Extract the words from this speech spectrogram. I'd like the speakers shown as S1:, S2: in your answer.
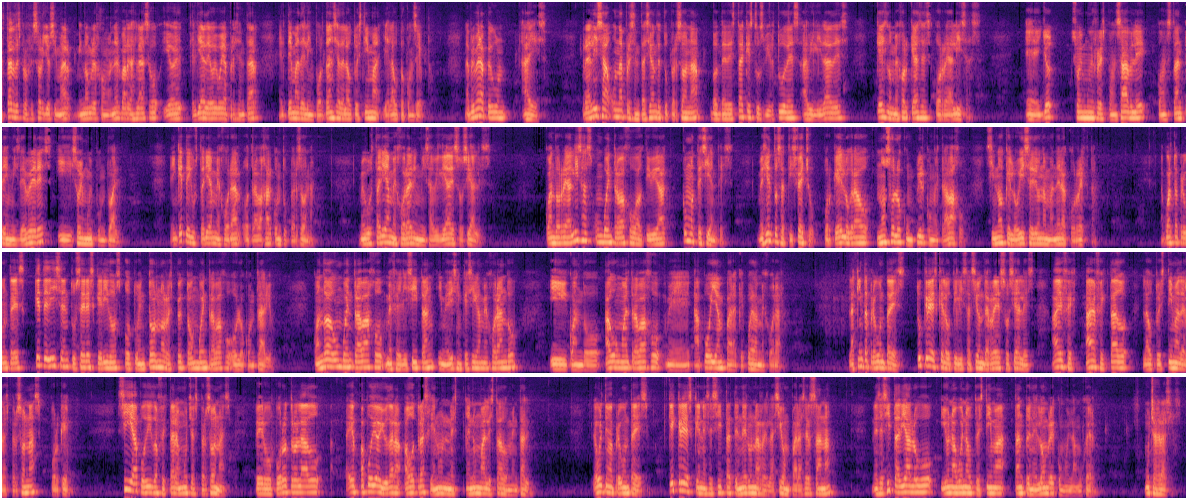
S1: Buenas tardes, profesor Yosimar. Mi nombre es Juan Manuel Vargas Lazo y hoy, el día de hoy voy a presentar el tema de la importancia de la autoestima y el autoconcepto. La primera pregunta es, realiza una presentación de tu persona donde destaques tus virtudes, habilidades, qué es lo mejor que haces o realizas. Eh, yo soy muy responsable, constante en mis deberes y soy muy puntual. ¿En qué te gustaría mejorar o trabajar con tu persona? Me gustaría mejorar en mis habilidades sociales. Cuando realizas un buen trabajo o actividad, ¿cómo te sientes? Me siento satisfecho porque he logrado no solo cumplir con el trabajo, sino que lo hice de una manera correcta. La cuarta pregunta es, ¿qué te dicen tus seres queridos o tu entorno respecto a un buen trabajo o lo contrario? Cuando hago un buen trabajo me felicitan y me dicen que siga mejorando y cuando hago un mal trabajo me apoyan para que pueda mejorar. La quinta pregunta es, ¿tú crees que la utilización de redes sociales ha, afectado la autoestima de las personas? ¿Por qué? Sí ha podido afectar a muchas personas, pero por otro lado ha podido ayudar a, otras en un mal estado mental. La última pregunta es, ¿qué crees que necesita tener una relación para ser sana? Necesita diálogo y una buena autoestima tanto en el hombre como en la mujer. Muchas gracias.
